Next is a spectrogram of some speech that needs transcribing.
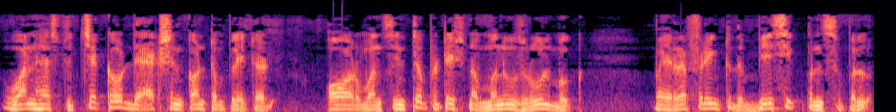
one has to check out the action contemplated or one's interpretation of Manu's rule book by referring to the basic principle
